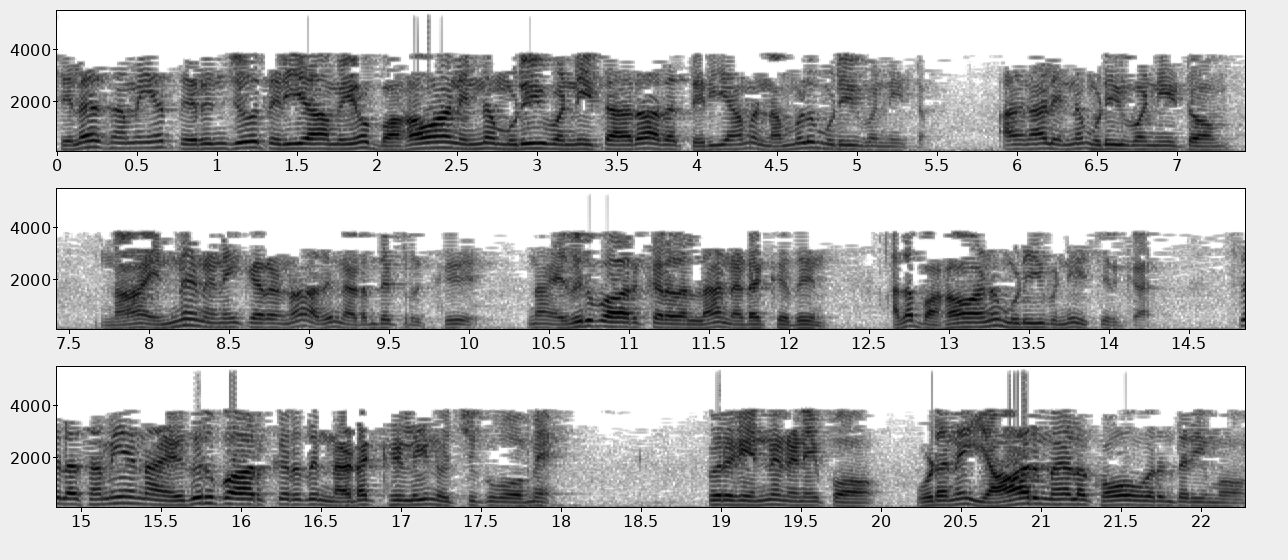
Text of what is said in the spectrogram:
சில சமயம் தெரிஞ்சோ தெரியாமையோ பகவான் என்ன முடிவு பண்ணிட்டாரோ அதை தெரியாம நம்மளும் முடிவு பண்ணிட்டோம். அதனால என்ன முடிவு பண்ணிட்டோம்? நான் என்ன நினைக்கிறேனோ அது நடந்துட்டு இருக்கு நான் எதிர்பார்க்கிறதெல்லாம் நடக்குது. அத பகவானும் முடிவு பண்ணி வச்சிருக்கார். சில சமயம் நான் எதிர்பார்க்கிறது நடக்கலைன்னு வச்சுக்குவோமே. பிறகு என்ன நினைப்போம்? உடனே யார் மேல கோபம் வரும் தெரியுமோ?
